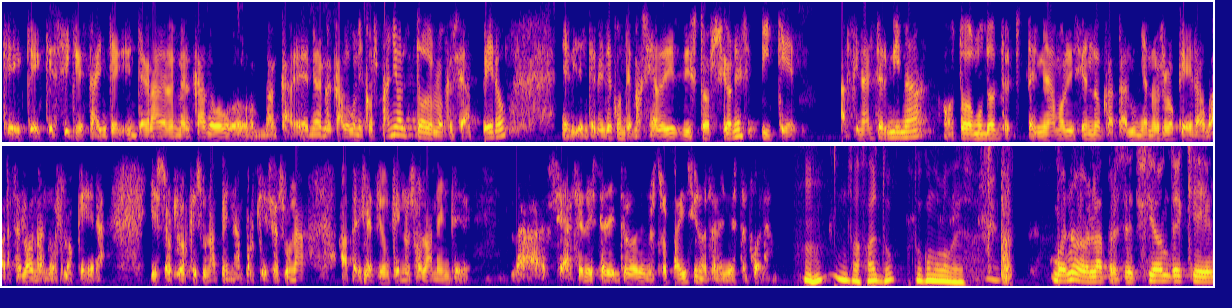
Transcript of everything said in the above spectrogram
que, que, sí que está integrada en el mercado en el mercado único español, todo lo que sea, pero evidentemente con demasiadas distorsiones y que al final termina, o todo el mundo terminamos diciendo Cataluña no es lo que era o Barcelona no es lo que era. Y eso es lo que es una pena, porque esa es una apreciación que no solamente se hace desde dentro de nuestro país, sino también desde fuera. Rafael, ¿tú, ¿tú cómo lo ves? Bueno, la percepción de que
